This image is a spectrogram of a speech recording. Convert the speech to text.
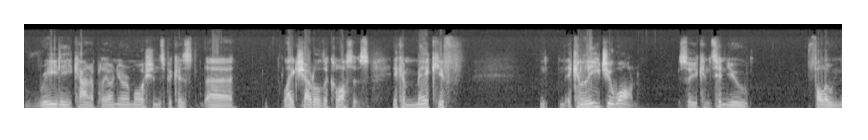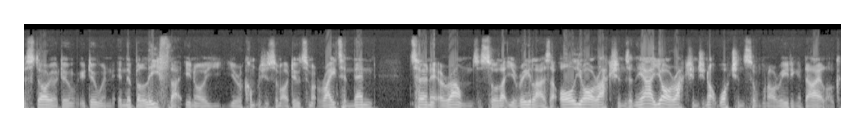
really kind of play on your emotions. Because, uh, like Shadow of the Colossus, it can make you, f- it can lead you on, so you continue following the story or doing what you're doing in the belief that you know you're accomplishing something or doing something right, and then turn it around so that you realize that all your actions, and they are your actions, you're not watching someone or reading a dialogue,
